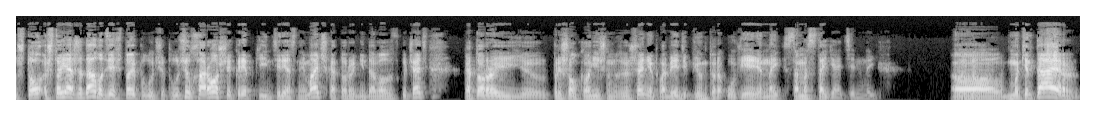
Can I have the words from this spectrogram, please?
Что, что я ожидал, вот здесь то и получил. Получил хороший, крепкий, интересный матч, который не давал скучать, который э, пришел к логичному завершению, к победе Гюнтера уверенной, самостоятельной. Угу. Макентайр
